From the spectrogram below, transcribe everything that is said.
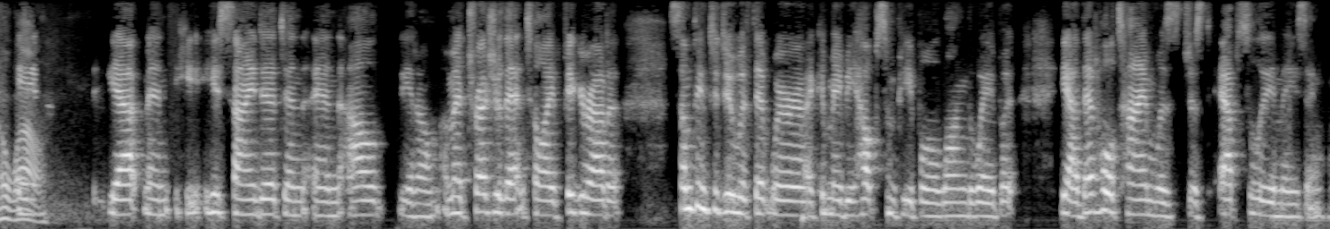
Oh wow! And, yeah, and he he signed it, and and I'll you know I'm gonna treasure that until I figure out a something to do with it where I could maybe help some people along the way. But yeah, that whole time was just absolutely amazing.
